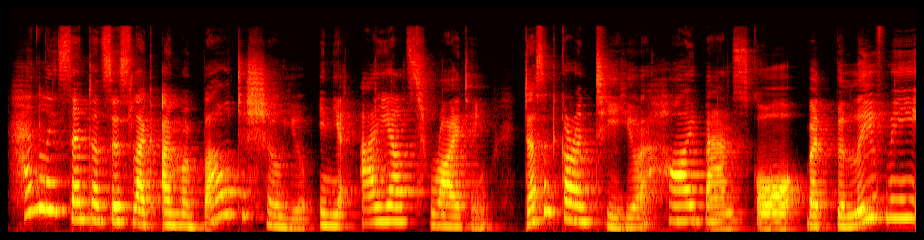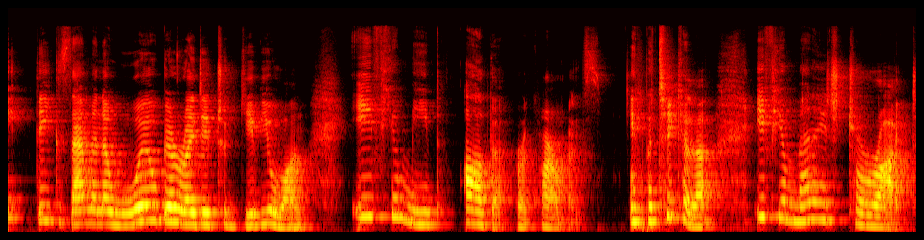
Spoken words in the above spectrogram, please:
Handling sentences like I'm about to show you in your IELTS writing doesn't guarantee you a high band score, but believe me, the examiner will be ready to give you one if you meet other requirements. In particular, if you manage to write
